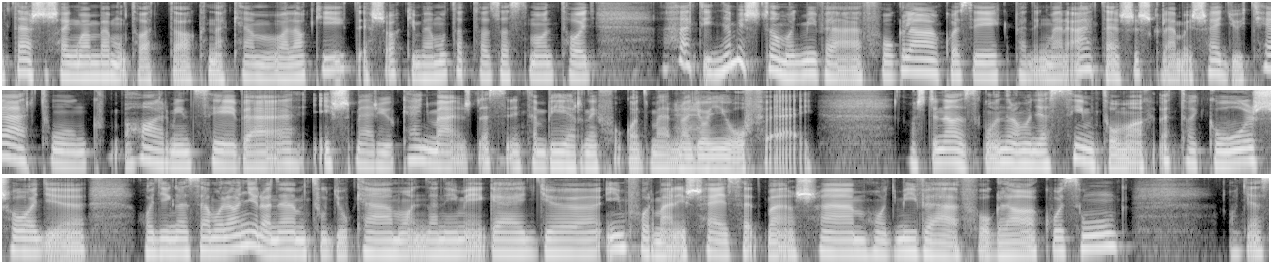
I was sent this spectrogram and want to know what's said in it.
társaságban bemutattak nekem valakit, és aki bemutatta, az azt mondta, hogy hát így nem is tudom, hogy mivel foglalkozik, pedig már általános iskolában is együtt jártunk, 30 éve ismerjük egymást, de szerintem bírni fogod, mert mm. nagyon jó fej. Most én azt gondolom, hogy ez szimptomatikus, hogy, hogy igazából annyira nem tudjuk elmondani még egy informális helyzetben sem, hogy mivel foglalkozunk, hogy ez,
